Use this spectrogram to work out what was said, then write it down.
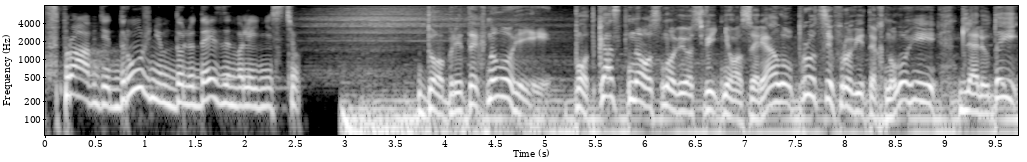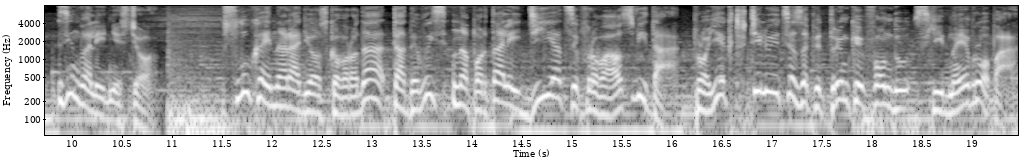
справді дружнім до людей з інвалідністю. Добрі технології. Подкаст на основі освітнього серіалу про цифрові технології для людей з інвалідністю. Слухай на радіо Сковорода та дивись на порталі Дія Цифрова освіта. Проєкт втілюється за підтримки фонду Східна Європа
